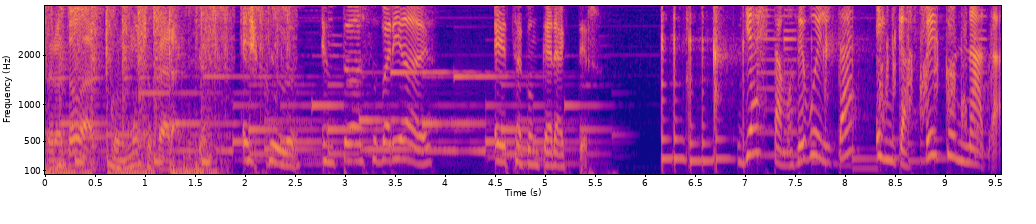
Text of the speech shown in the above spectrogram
Pero todas con mucho carácter. Escudo, en todas sus variedades, hecha con carácter. Ya estamos de vuelta en Café con Nata.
